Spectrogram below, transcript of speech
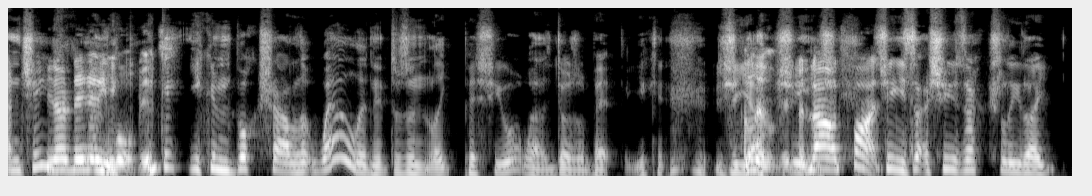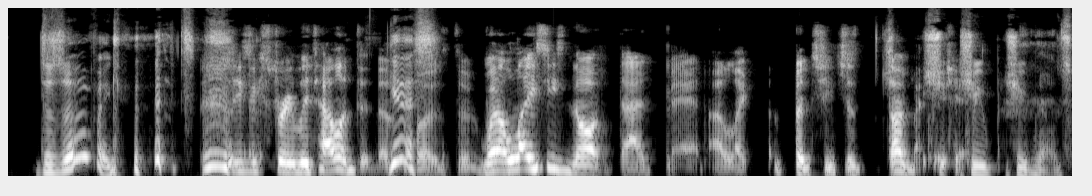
And she, You don't need any you, more, you can, you can book Charlotte well, and it doesn't like piss you off. Well, it does a bit, but you can. She, a little she- bit, no, it's fine. She's she's actually like deserving. She's extremely talented. As Yes. opposed to, well, Lacey's not that bad. I like, but she just don't make she, she she was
